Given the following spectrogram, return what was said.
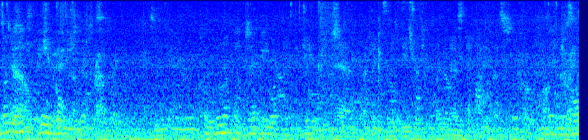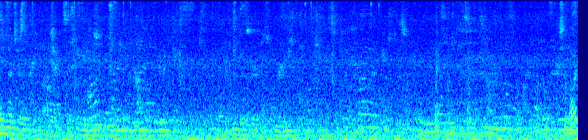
Don't you think he is black? So you know exactly what to do. And I think it's a little easier to like this and this code. And then you hold it to- So what?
